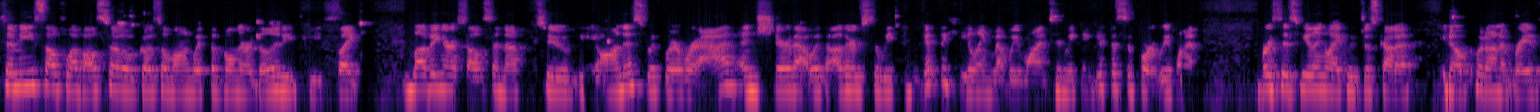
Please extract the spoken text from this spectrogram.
to me, self love also goes along with the vulnerability piece, like loving ourselves enough to be honest with where we're at and share that with others so we can get the healing that we want and we can get the support we want versus feeling like we've just got to, you know, put on a brave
